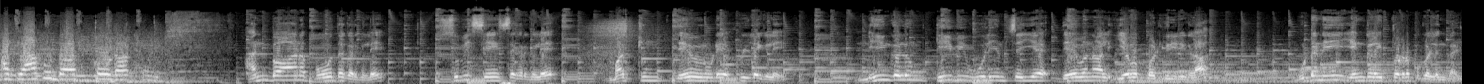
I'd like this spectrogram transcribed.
at yahoo.co.in அன்பான போதகர்களே சுவிசேஷகர்களே மற்றும் தேவனுடைய பிள்ளைகளே நீங்களும் டிவி ஊழியம் செய்ய தேவனால் ஏவப்படுகிறீர்களா? உடனே எங்களை தொடர்பு கொள்ளுங்கள்.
